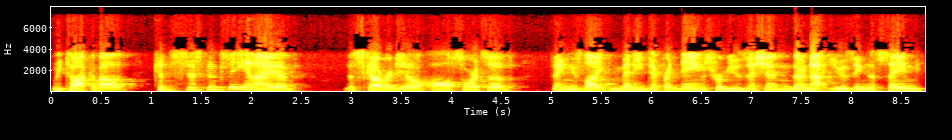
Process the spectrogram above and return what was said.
We talk about consistency, and I have discovered, you know, all sorts of things like many different names for musician. They're not using the same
